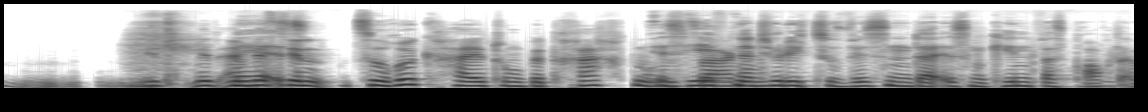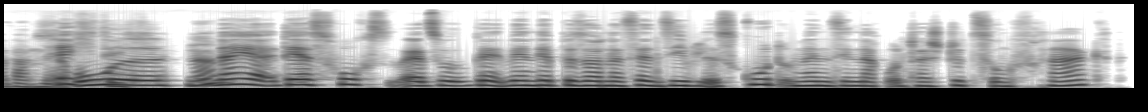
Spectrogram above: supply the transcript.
mit, mit ein naja, bisschen es, Zurückhaltung betrachten. Es hilft sagen, natürlich zu wissen, da ist ein Kind, was braucht einfach mehr richtig. Ruhe. Ne? Naja, der ist hoch, also wenn der besonders sensibel ist, gut. Und wenn sie nach Unterstützung fragt,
